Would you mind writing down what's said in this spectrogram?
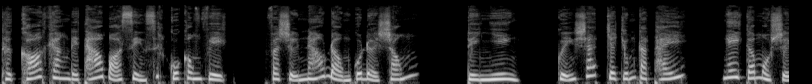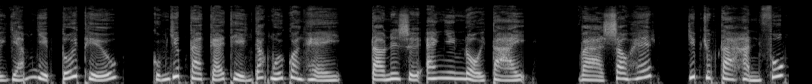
Thật khó khăn để tháo bỏ xiềng xích của công việc và sự náo động của đời sống. Tuy nhiên, quyển sách cho chúng ta thấy ngay cả một sự giảm nhịp tối thiểu cũng giúp ta cải thiện các mối quan hệ tạo nên sự an nhiên nội tại và sau hết giúp chúng ta hạnh phúc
